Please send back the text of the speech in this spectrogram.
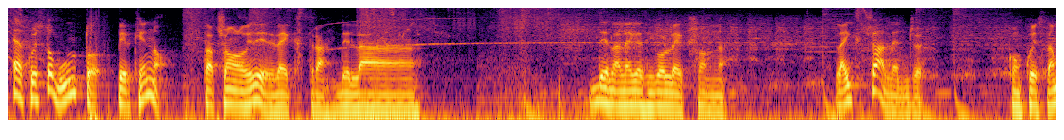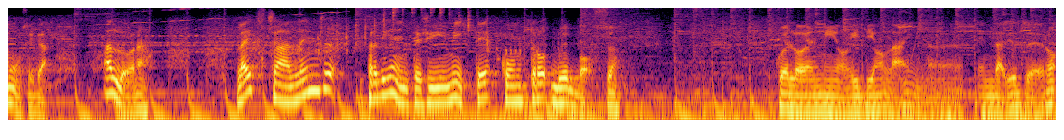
E a questo punto, perché no? Facciamolo vedere l'extra della, della Legacy Collection la X Challenge con questa musica. Allora, la X Challenge praticamente ci mette contro due boss. Quello è il mio ID online, eh, Endario 0.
